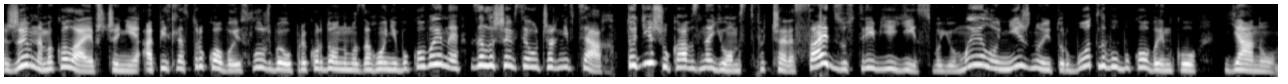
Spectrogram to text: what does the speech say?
жив на Миколаївщині, а після строкової служби у прикордонному загоні Буковини залишився у Чернівцях. Тоді шукав знайомств. Через сайт зустрів її, свою милу, ніжну і турботливу буковинку Яну.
